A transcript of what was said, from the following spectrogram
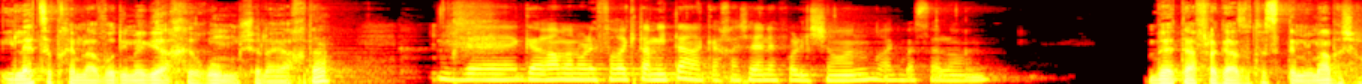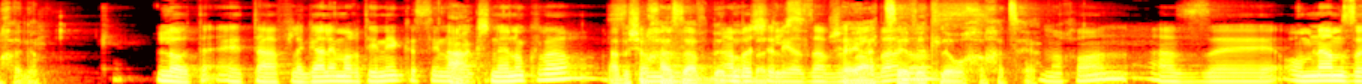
אילץ אתכם לעבוד עם הגה החירום של היאכטה. וגרם לנו לפרק את המיטה, ככה שאין איפה לישון, רק בסלון. ואת ההפלגה הזאת עשיתם עם אבא שלך גם. כן. לא, את ההפלגה למרטיניק עשינו רק שנינו כבר. אבא שלך עזב בברבדוס. אבא שלי עזב בברבדוס. שהיה צוות לאורך החצייה. נכון, אז אומנם זו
